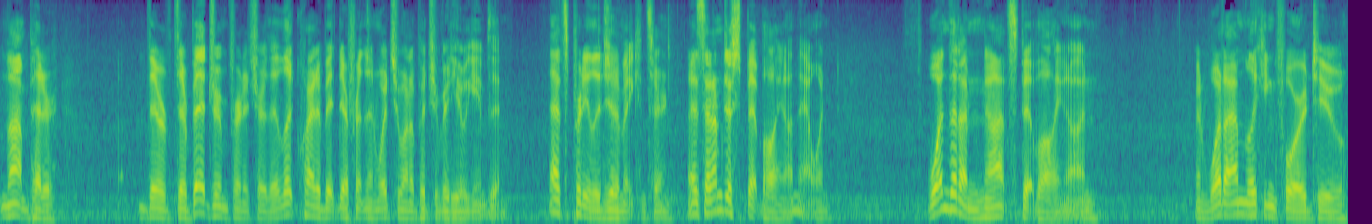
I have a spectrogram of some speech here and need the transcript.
Not better. They're, they're bedroom furniture. They look quite a bit different than what you want to put your video games in. That's pretty legitimate concern. Like I said, I'm just spitballing on that one. One that I'm not spitballing on, and what I'm looking forward to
